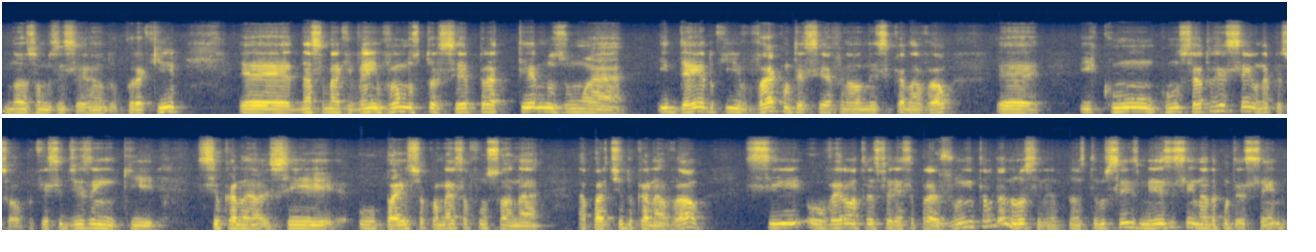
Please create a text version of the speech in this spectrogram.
Nós vamos encerrando por aqui. É, na semana que vem, vamos torcer para termos uma ideia do que vai acontecer, afinal, nesse carnaval. É, e com, com um certo receio, né, pessoal? Porque se dizem que se o, carna... se o país só começa a funcionar a partir do carnaval, Se houver uma transferência para junho, então danou-se, né? Nós temos seis meses sem nada acontecendo,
